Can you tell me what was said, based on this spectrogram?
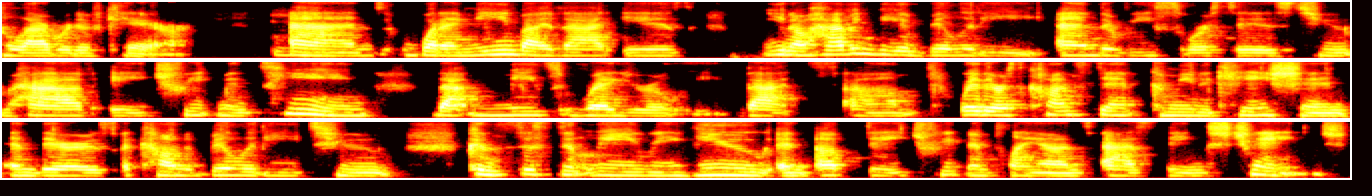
collaborative care mm-hmm. and what i mean by that is you know, having the ability and the resources to have a treatment team that meets regularly, that's um, where there's constant communication and there's accountability to consistently review and update treatment plans as things change.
